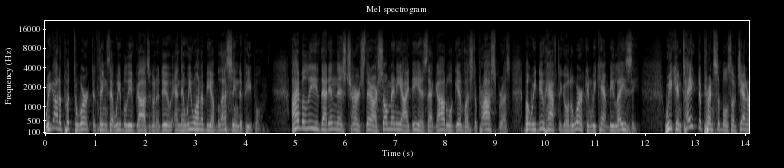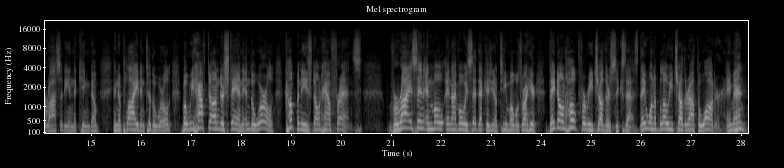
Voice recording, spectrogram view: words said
We got to put to work the things that we believe God's going to do, and then we want to be a blessing to people. I believe that in this church there are so many ideas that God will give us to prosper us, but we do have to go to work and we can't be lazy. We can take the principles of generosity in the kingdom and apply it into the world, but we have to understand in the world, companies don't have friends. Verizon and Mo, and I've always said that because you know T-Mobile's right here. They don't hope for each other's success. They want to blow each other out the water. Amen.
